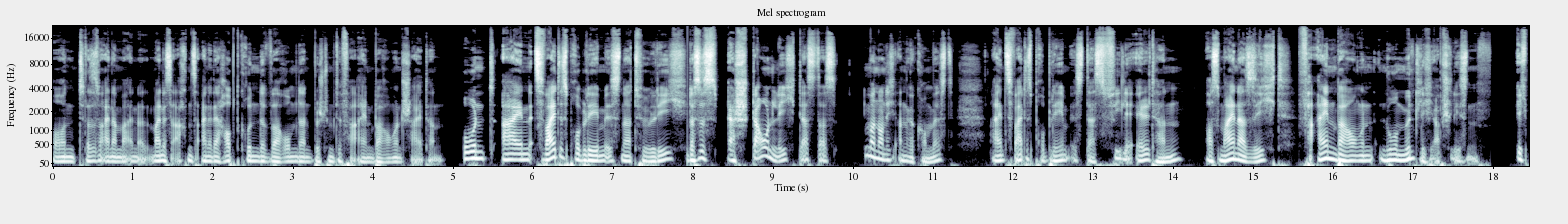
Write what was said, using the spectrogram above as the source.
und das ist einer meines Erachtens einer der Hauptgründe, warum dann bestimmte Vereinbarungen scheitern. Und ein zweites Problem ist natürlich, das ist erstaunlich, dass das immer noch nicht angekommen ist. Ein zweites Problem ist, dass viele Eltern aus meiner Sicht Vereinbarungen nur mündlich abschließen. Ich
